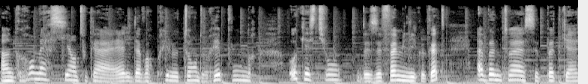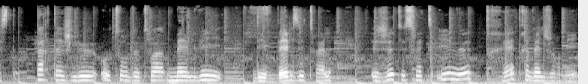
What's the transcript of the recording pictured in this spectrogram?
Un grand merci en tout cas à elle d'avoir pris le temps de répondre aux questions de The Family Cocotte. Abonne-toi à ce podcast, partage-le autour de toi, mets-lui des belles étoiles. Je te souhaite une très très belle journée,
